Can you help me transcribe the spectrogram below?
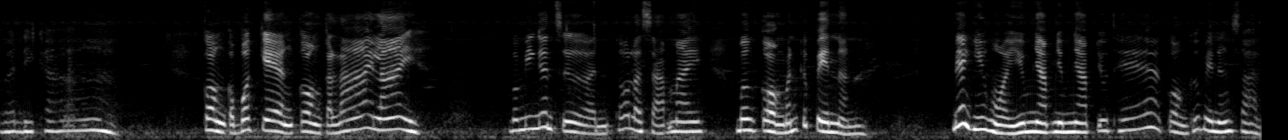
สวัสดีค่ะ กล่องกับบ่แกงกล่องกับลายลายบ่มีเงินเสื่อนโทรศัพท์ใหม่เบิ่งกล่องมันก็เป็นนั่นแม่งหิวหอยยืมยับยืมยับอยู่แท้กล่องคือเป็นจังสั่น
